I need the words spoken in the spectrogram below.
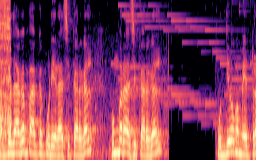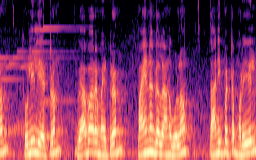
அடுத்ததாக பார்க்கக்கூடிய ராசிக்காரர்கள் கும்பராசிக்காரர்கள். உத்தியோகம் ஏற்றம் தொழில் ஏற்றம் வியாபாரம் ஏற்றம் பயணங்கள் அனுகூலம் தனிப்பட்ட முறையில்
